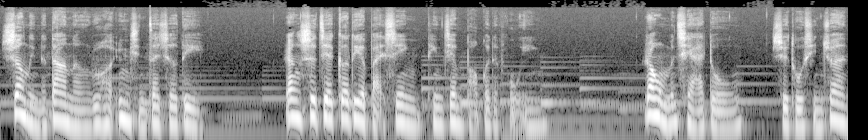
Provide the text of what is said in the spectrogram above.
圣灵的大能如何运行在这地，让世界各地的百姓听见宝贵的福音。让我们起来读《使徒行传》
